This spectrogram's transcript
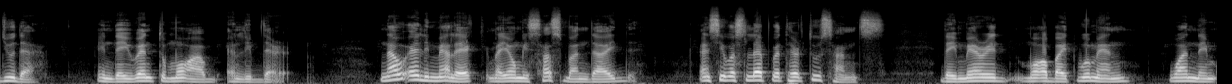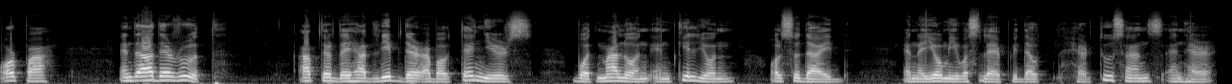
Judah, and they went to Moab and lived there. Now Elimelech, Naomi's husband, died, and she was left with her two sons. They married Moabite women, one named Orpah, and the other Ruth. After they had lived there about ten years, both Mahlon and Kilion also died, and Naomi was left without her two sons and her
